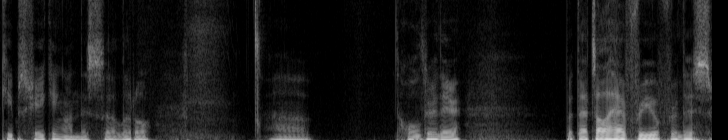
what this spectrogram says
keeps shaking on this uh, little uh, holder there. But that's all I have for you for this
